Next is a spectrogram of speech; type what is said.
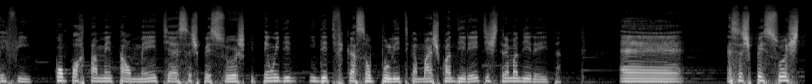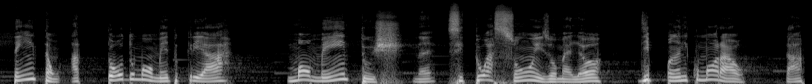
enfim, comportamentalmente a essas pessoas que têm uma identificação política mais com a direita e extrema direita. É, essas pessoas tentam a todo momento criar momentos, né, situações, ou melhor, de pânico moral. Tá?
